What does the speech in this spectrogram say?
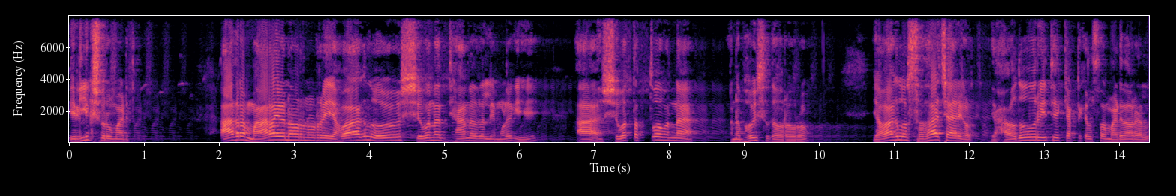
ಇರ್ಲಿಕ್ಕೆ ಶುರು ಮಾಡಿತು ಆದ್ರೆ ಮಾರಾಯಣವ್ರು ನೋಡ್ರಿ, ಯಾವಾಗಲೂ ಶಿವನ ಧ್ಯಾನದಲ್ಲಿ ಮುಳುಗಿ ಆ ಶಿವತತ್ವವನ್ನ ಅನುಭವಿಸಿದವರು ಅವರು ಯಾವಾಗಲೂ ಸದಾಚಾರಿಗಳು. ಯಾವುದೋ ರೀತಿಯ ಕೆಟ್ಟ ಕೆಲಸ ಮಾಡಿದವರಲ್ಲ.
